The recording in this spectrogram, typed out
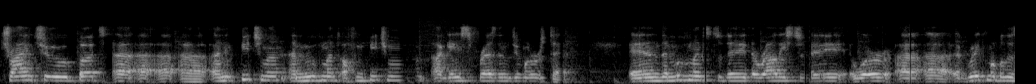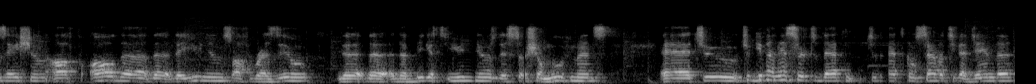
trying to put a, a, a, an impeachment, a movement of impeachment against President Dilma Rousseff. And the movements today, the rallies today, were uh, uh, a, great mobilization of all the, the, the unions of Brazil, the, the, the biggest unions, the social movements, uh, to to give an answer to that to that conservative agenda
